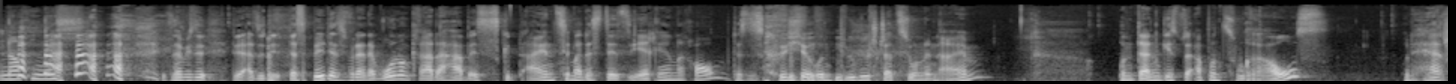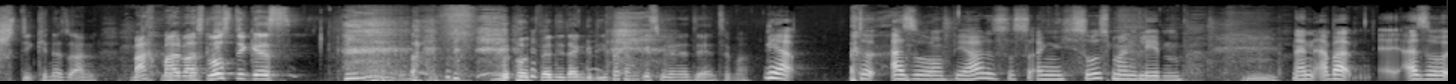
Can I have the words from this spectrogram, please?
noch nicht. Jetzt habe ich so, also das Bild, das ich von deiner Wohnung gerade habe, ist, es gibt ein Zimmer, das ist der Serienraum. Das ist Küche und Bügelstation in einem. Und dann gehst du ab und zu raus und herrschst die Kinder so an, macht mal was Lustiges. und wenn die dann geliefert haben, gehst du wieder in dein Serienzimmer. Ja, da, also ja, das ist eigentlich, so ist mein Leben. Nein, aber also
